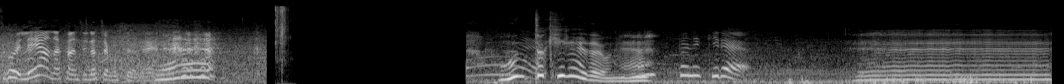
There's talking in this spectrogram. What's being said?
すごいレアな感じになっちゃいましたよね。ね。本当綺麗だよね。本当に綺麗。へえ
